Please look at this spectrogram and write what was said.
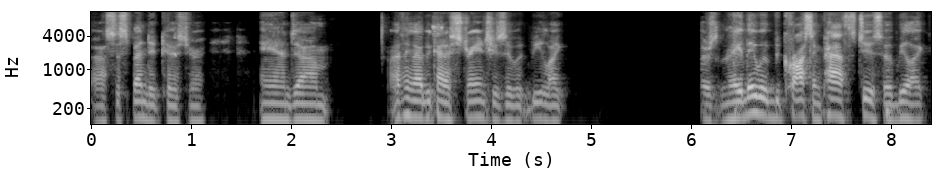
a suspended coaster, and um, I think that'd be kind of strange because it would be like there's they, they would be crossing paths too. So it'd be like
